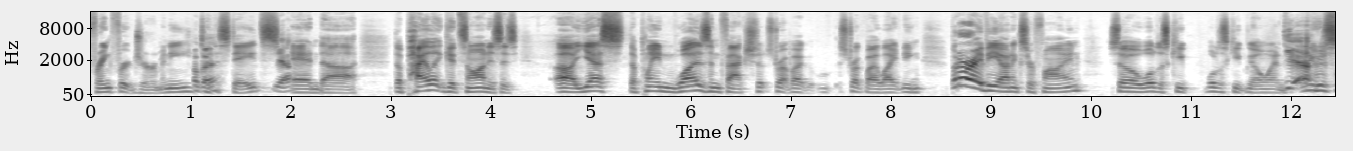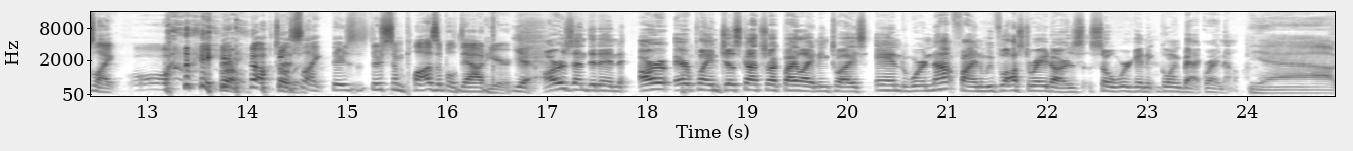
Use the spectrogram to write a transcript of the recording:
Frankfurt, Germany okay. to the States. Yeah. And uh, the pilot gets on and says, uh, yes, the plane was in fact struck by struck by lightning, but our avionics are fine. So we'll just keep we'll just keep going. Yeah. And he was like, oh, you Bro, know, it's totally. like there's there's some plausible doubt here. Yeah, ours ended in our airplane just got struck by lightning twice, and we're not fine. We've lost radars, so we're getting going back right now. Yeah,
